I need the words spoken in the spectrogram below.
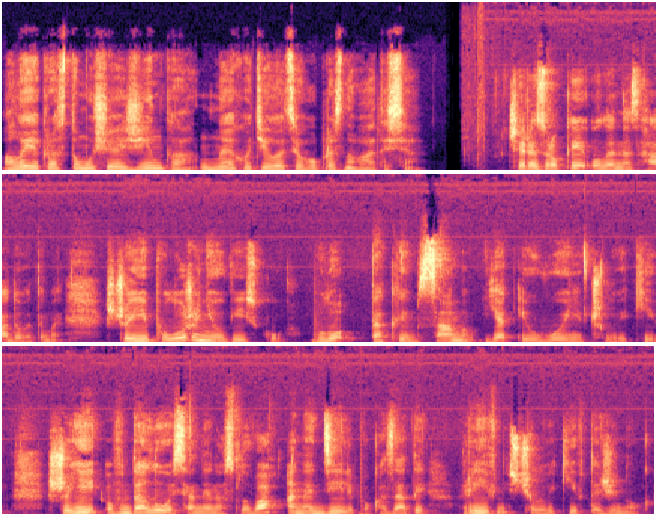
Але якраз тому, що я жінка, не хотіла цього признаватися. Через роки Олена згадуватиме, що її положення у війську було таким самим, як і у воїнів чоловіків, що їй вдалося не на словах, а на ділі показати рівність чоловіків та жінок,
